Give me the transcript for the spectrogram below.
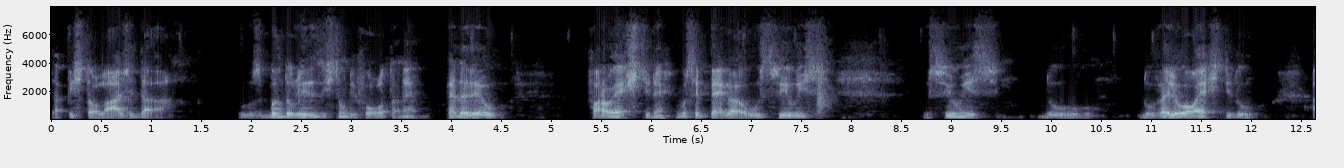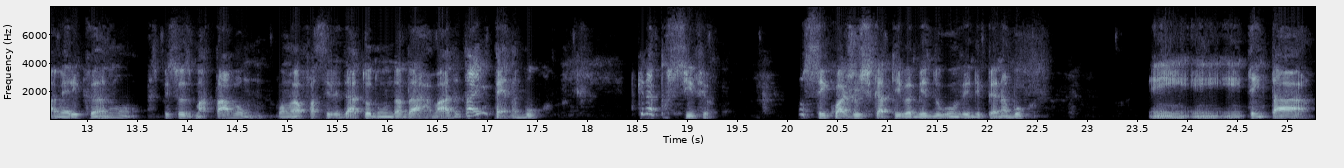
da pistolagem, da, os bandoleiros estão de volta, né? verdadeiro faroeste, né? Você pega os filmes, os filmes do, do velho oeste do americano, as pessoas matavam com maior facilidade, todo mundo andava armado, tá em Pernambuco. Porque não é possível. Não sei qual a justificativa mesmo do governo de Pernambuco em, em, em tentar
